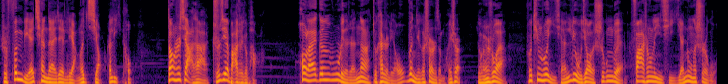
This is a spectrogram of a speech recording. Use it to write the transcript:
是分别嵌在这两个角的里头。当时吓他，直接拔腿就跑了。后来跟屋里的人呢就开始聊，问这个事儿是怎么回事有人说呀，说听说以前六教的施工队发生了一起严重的事故，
